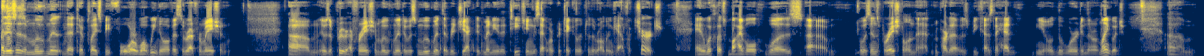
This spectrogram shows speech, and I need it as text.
This is a movement that took place before what we know of as the Reformation. Um, it was a pre-Reformation movement. It was a movement that rejected many of the teachings that were particular to the Roman Catholic Church, and Wycliffe's Bible was um, was inspirational in that. And part of that was because they had you know the word in their own language. Um,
